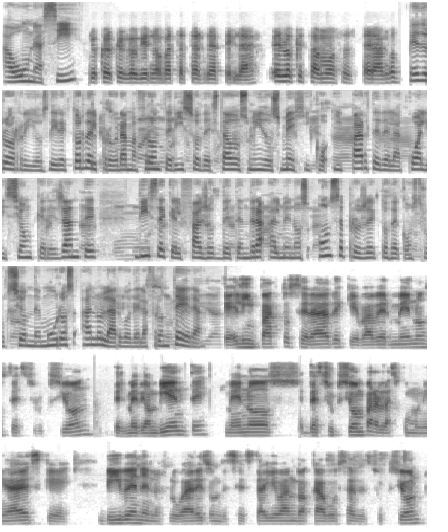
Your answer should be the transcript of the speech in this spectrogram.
Aún así, Yo creo que el gobierno va a tratar de apelar. Es lo que estamos esperando. Pedro Ríos, director del programa fronterizo de Estados Unidos-México y parte de la coalición querellante, dice que el fallo detendrá al menos 11 proyectos de construcción de muros a lo largo de la frontera. El impacto será de que va a haber menos destrucción del medio ambiente, menos destrucción para las comunidades que viven en los lugares donde se está llevando a cabo esa destrucción.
